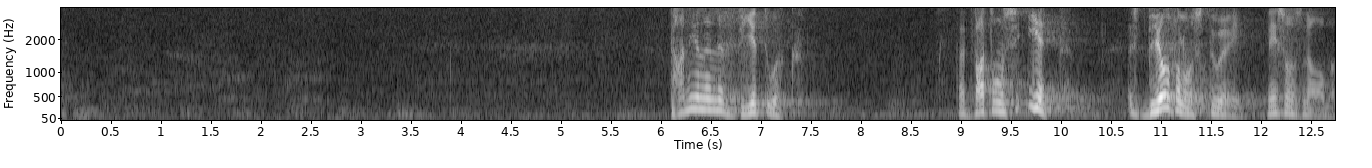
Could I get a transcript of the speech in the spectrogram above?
nie. Daniël hulle weet ook dat wat ons eet is deel van ons storie, nes ons name.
